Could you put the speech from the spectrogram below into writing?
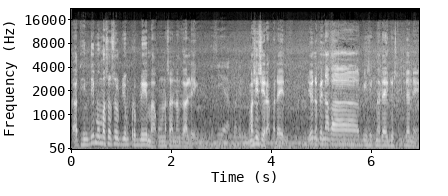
at hindi mo masosolve yung problema kung nasaan nang galing, masisira pa din. Yun ang pinaka basic na diagnostic dyan eh.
